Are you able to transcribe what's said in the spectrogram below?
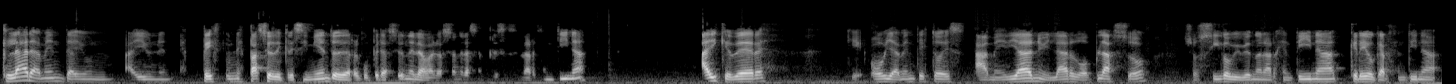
claramente hay un, hay un, un espacio de crecimiento y de recuperación de la evaluación de las empresas en la Argentina. Hay que ver que obviamente esto es a mediano y largo plazo. Yo sigo viviendo en Argentina, creo que Argentina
